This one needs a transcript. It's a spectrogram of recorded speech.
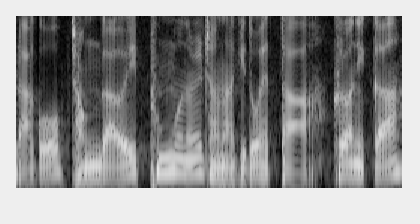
라고 정가의 풍문을 전하기도 했다. 그러니까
